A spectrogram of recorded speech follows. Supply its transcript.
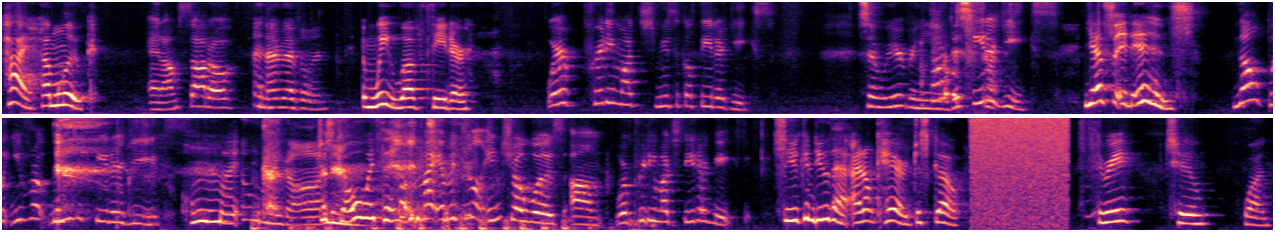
Hi, I'm Luke, And I'm Sato. And I'm Evelyn. and we love theater. We're pretty much musical theater geeks. So we are I bringing thought you it was this theater po- geeks. Yes, it is. No, but you wrote music theater geeks. Oh my! Oh my god. Just go with it. My original intro was um we're pretty much theater geeks. So you can do that. I don't care. Just go. Three, two, one.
